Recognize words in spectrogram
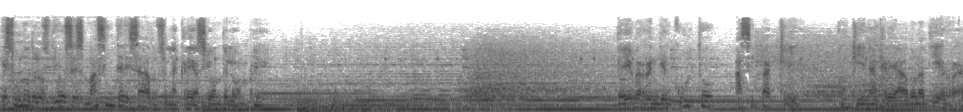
es uno de los dioses más interesados en la creación del hombre. Debe rendir culto a Zipacli, con quien ha creado la tierra.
